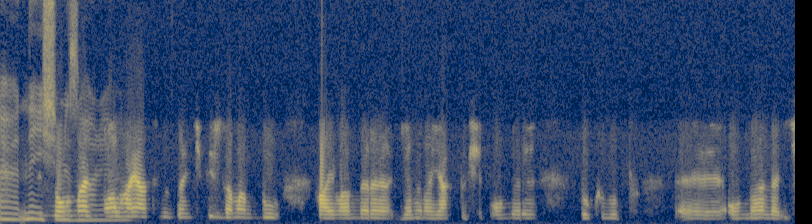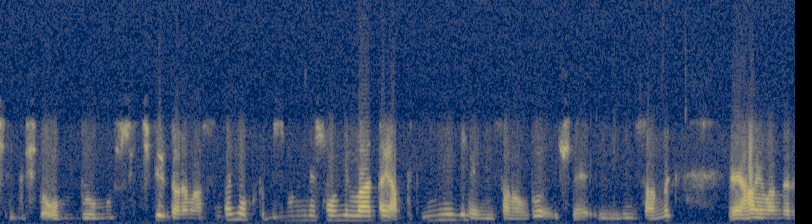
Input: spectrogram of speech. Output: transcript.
evet, ne işimiz normal var yani. hayatımızda hiçbir zaman bu hayvanlara yanına yaklaşıp onları dokunup e, onlarla içli dışlı olduğumuz hiçbir dönem aslında yoktu. Biz bunu yine son yıllarda yaptık. Niye yine insan oldu? İşte insanlık e, hayvanları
